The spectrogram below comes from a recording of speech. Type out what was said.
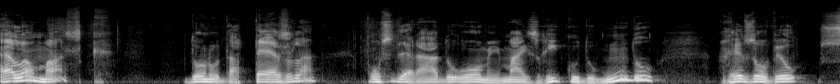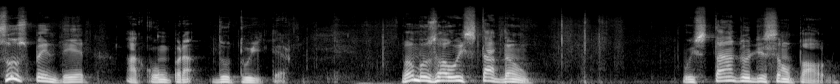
Elon Musk, dono da Tesla, considerado o homem mais rico do mundo, resolveu suspender a compra do Twitter. Vamos ao Estadão. O Estado de São Paulo.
